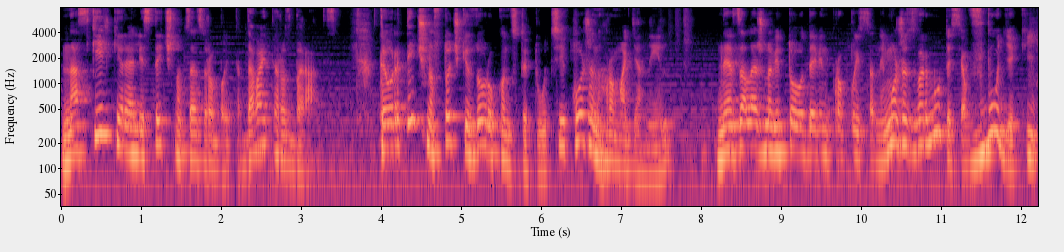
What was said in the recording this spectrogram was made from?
Наскільки реалістично це зробити? Давайте розбиратися. Теоретично, з точки зору Конституції, кожен громадянин, незалежно від того, де він прописаний, може звернутися в будь-який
